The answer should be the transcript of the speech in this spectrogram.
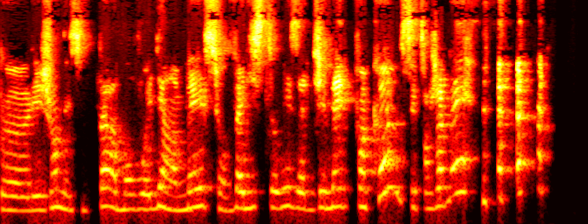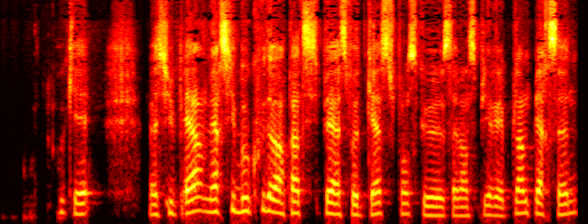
que les gens n'hésitent pas à m'envoyer un mail sur valistories.gmail.com, c'est-on jamais? Ok, bah, super. Merci beaucoup d'avoir participé à ce podcast. Je pense que ça va inspirer plein de personnes.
